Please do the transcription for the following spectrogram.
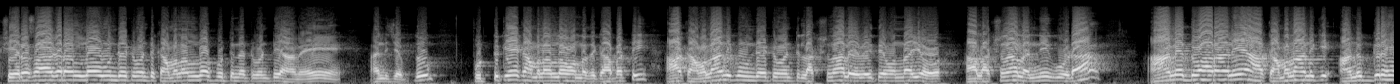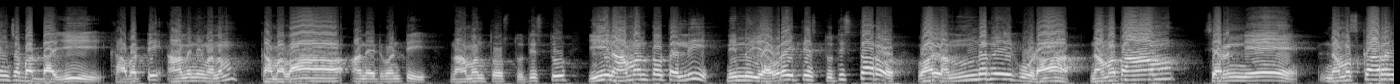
క్షీరసాగరంలో ఉండేటువంటి కమలంలో పుట్టినటువంటి ఆమె అని చెప్తూ పుట్టుకే కమలంలో ఉన్నది కాబట్టి ఆ కమలానికి ఉండేటువంటి లక్షణాలు ఏవైతే ఉన్నాయో ఆ లక్షణాలన్నీ కూడా ఆమె ద్వారానే ఆ కమలానికి అనుగ్రహించబడ్డాయి. కాబట్టి ఆమెని మనం కమలా అనేటువంటి నామంతో స్తుతిస్తూ ఈ నామంతో తల్లి నిన్ను ఎవరైతే స్తుతిస్తారో వాళ్ళందరినీ కూడా నమతాం శరణ్యే. నమస్కారం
